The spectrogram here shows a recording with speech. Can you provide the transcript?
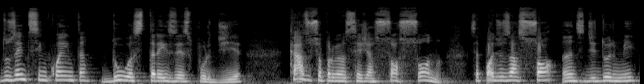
250, duas, três vezes por dia. Caso o seu problema seja só sono, você pode usar só antes de dormir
